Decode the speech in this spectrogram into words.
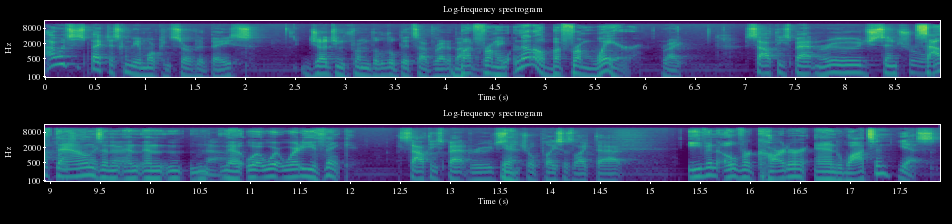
I would suspect it's going to be a more conservative base, judging from the little bits I've read about. But from paper. no, no, but from where? right, Southeast Baton Rouge, Central, South Downs like and, and and No. uh, where, where, where do you think? Southeast Baton Rouge, Yeah. Central, places like that. Even over Carter and Watson? Yes.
